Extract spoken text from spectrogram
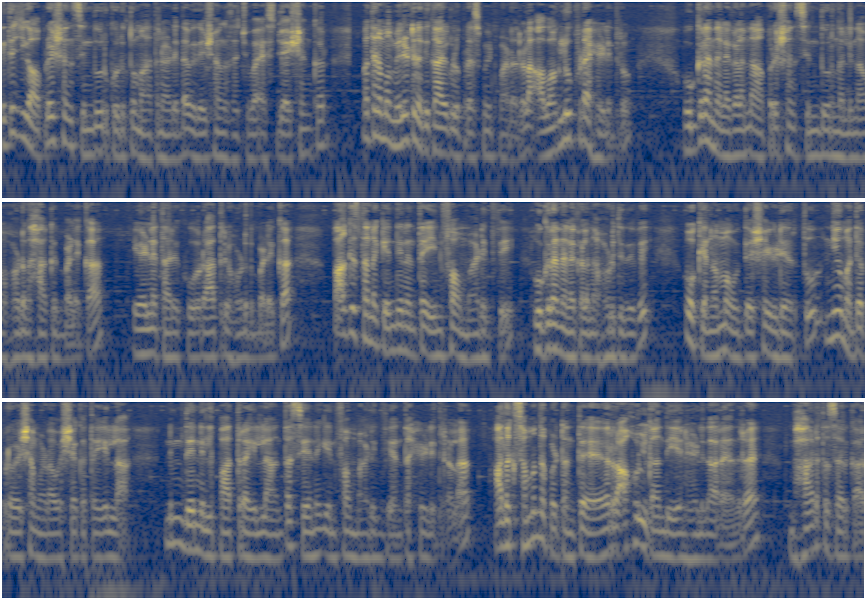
ಇತ್ತೀಚೆಗೆ ಆಪರೇಷನ್ ಸಿಂಧೂರ್ ಕುರಿತು ಮಾತನಾಡಿದ ವಿದೇಶಾಂಗ ಸಚಿವ ಎಸ್ ಜಯಶಂಕರ್ ಮತ್ತೆ ನಮ್ಮ ಮಿಲಿಟರಿ ಅಧಿಕಾರಿಗಳು ಪ್ರೆಸ್ ಮೀಟ್ ಮಾಡಿದ್ರಲ್ಲ, ಅವಾಗಲೂ ಕೂಡ ಹೇಳಿದ್ರು. ಉಗ್ರ ನೆಲೆಗಳನ್ನು ಆಪರೇಷನ್ ಸಿಂಧೂರ್ನಲ್ಲಿ ನಾವು ಹೊಡೆದು ಹಾಕಿದ ಬಳಿಕ, ಏಳನೇ ತಾರೀಕು ರಾತ್ರಿ ಹೊಡೆದ ಬಳಿಕ ಪಾಕಿಸ್ತಾನಕ್ಕೆ ಎಂದಿನಂತೆ ಇನ್ಫಾರ್ಮ್ ಮಾಡಿದ್ವಿ. ಉಗ್ರ ನೆಲೆಗಳನ್ನು ಹೊಡೆದಿದ್ದೀವಿ. ಓಕೆ ನಮ್ಮ ಉದ್ದೇಶ ಈಡೇರಿತು. ನೀವು ಮಧ್ಯಪ್ರವೇಶ ಮಾಡೋ ಅವಶ್ಯಕತೆ ಇಲ್ಲ. ನಿಮ್ದೇನು ಇಲ್ಲಿ ಪಾತ್ರ ಇಲ್ಲ ಅಂತ ಸೇನೆಗೆ ಇನ್ಫಾರ್ಮ್ ಮಾಡಿದ್ವಿ ಅಂತ ಹೇಳಿದ್ರಲ್ಲ? ಅದಕ್ಕೆ ಸಂಬಂಧಪಟ್ಟಂತೆ ರಾಹುಲ್ ಗಾಂಧಿ ಏನು ಹೇಳಿದ್ದಾರೆ ಅಂದರೆ, ಭಾರತ ಸರ್ಕಾರ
